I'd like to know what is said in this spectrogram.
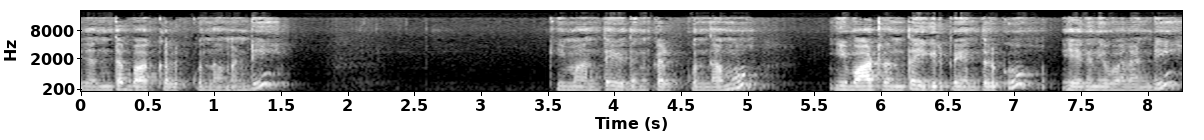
ఇదంతా బాగా కలుపుకుందామండి. కీమా అంతా ఈ విధంగా కలుపుకుందాము. ఈ వాటర్ అంతా ఎగిరిపోయేంత వరకు ఏగనివ్వాలండి.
